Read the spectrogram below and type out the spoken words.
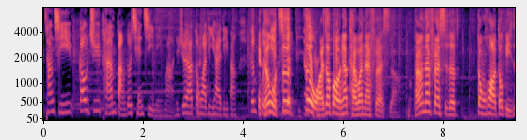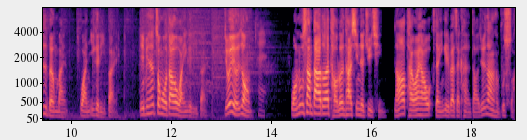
长期高居排行榜都前几名嘛，你觉得它动画厉害的地方跟、欸？可是我这个这我还是要抱怨一下台湾 Netflix 啊，台湾 Netflix 的动画都比日本晚晚一个礼拜，也比那中国大陆晚一个礼拜，就会有一种。网络上大家都在讨论他新的剧情，然后台湾要等一个礼拜才看得到，就让人很不爽。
